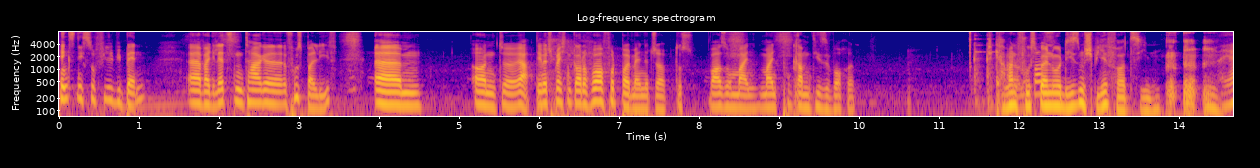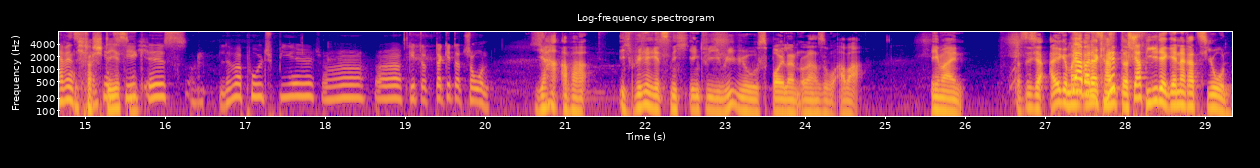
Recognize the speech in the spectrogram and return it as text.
längst nicht so viel wie Ben, äh, weil die letzten Tage Fußball lief. Ähm, und äh, ja, dementsprechend God of War Football Manager. Das war so mein, mein Programm diese Woche. Wie kann man Fußball was? nur diesem Spiel vorziehen? Naja, wenn es Champions League ist und Liverpool spielt, äh, äh, geht, da geht das schon. Ja, aber ich will ja jetzt nicht irgendwie Review spoilern oder so, aber ich meine, das ist ja allgemein ja, anerkannt das, das, Spiel der Generation.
